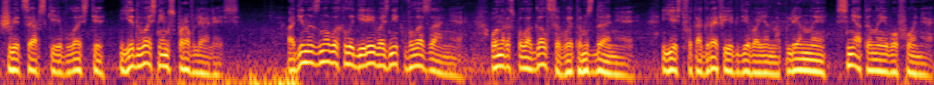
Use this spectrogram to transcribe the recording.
Швейцарские власти едва с ним справлялись. Один из новых лагерей возник в Лозанне. Он располагался в этом здании. Есть фотографии, где военнопленные сняты на его фоне.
